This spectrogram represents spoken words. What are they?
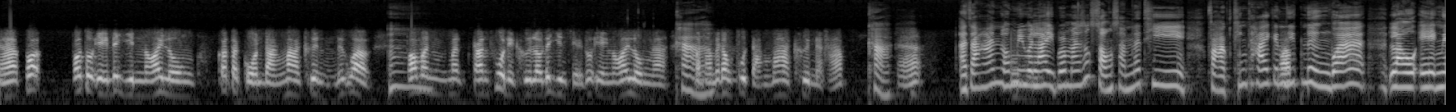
นะฮะเพราะเพราะตัวเองได้ยินน้อยลงก็ตะโกนดังมากขึ้น นึกว่าๆอ่เพราะมันมันการพูดเนี่ยคือเราได้ยินเสียงตัวเองน้อยลงอะค่ะมันทำให้ต้องพูดดังมากขึ้นนะครับ ค่ะนะฮะอาจารย์เรามีเวลาอีกประมาณสักสองสามนาที ฝากทิ้งท้ายกันครับนิดนึงว่าเราเองใน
